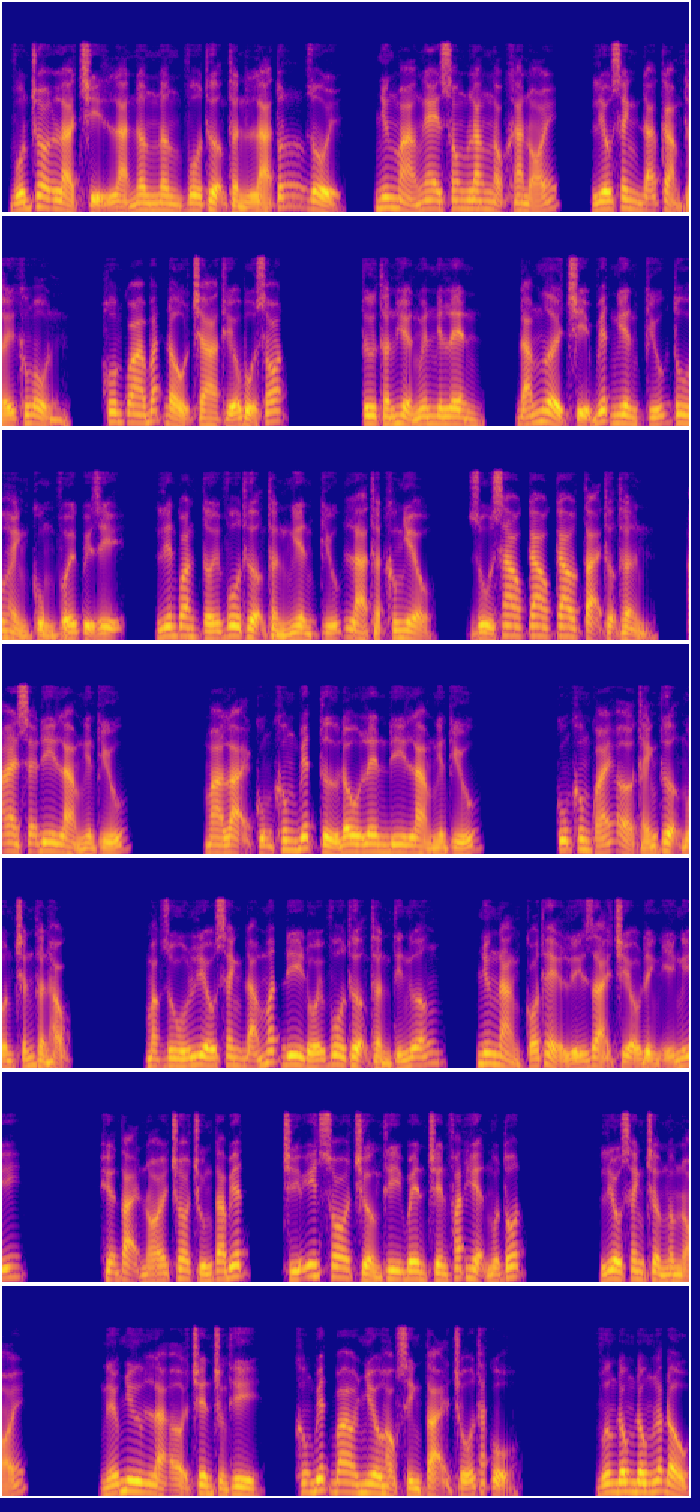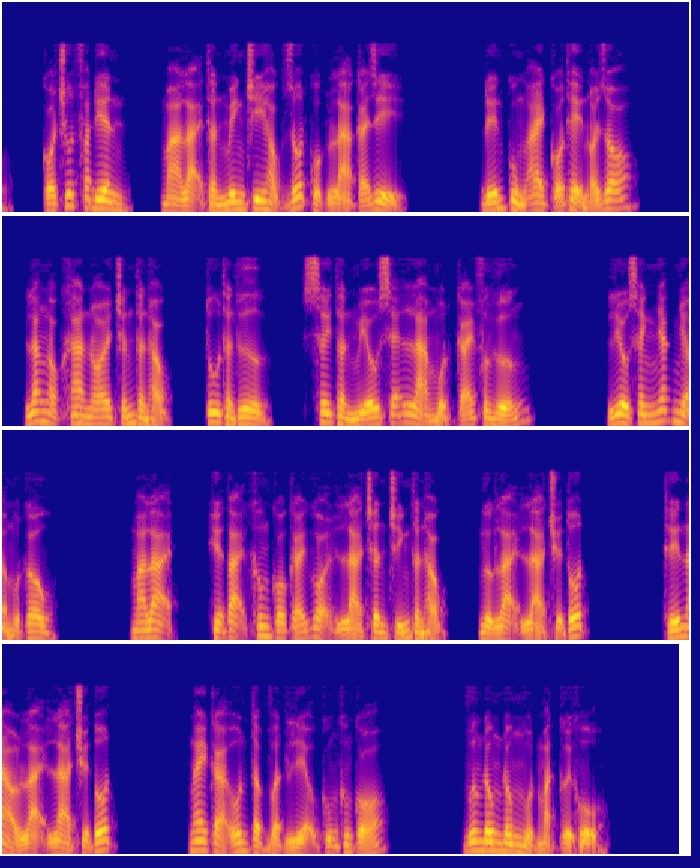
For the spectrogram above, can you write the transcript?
Vốn cho là chỉ là nâng nâng vô thượng thần là tốt rồi, nhưng mà nghe xong lăng ngọc kha nói liêu xanh đã cảm thấy không ổn, hôm qua bắt đầu tra thiếu bổ sót. Từ thần hiển nguyên nhân lên, đám người chỉ biết nghiên cứu tu hành cùng với quỷ dị, liên quan tới vô thượng thần nghiên cứu là thật không nhiều, dù sao cao cao tại thượng thần, ai sẽ đi làm nghiên cứu? Mà lại cũng không biết từ đâu lên đi làm nghiên cứu. Cũng không quái ở thánh thượng muốn chấn thần học. Mặc dù liêu xanh đã mất đi đối vô thượng thần tín ngưỡng, nhưng nàng có thể lý giải triều đình ý nghĩ. Hiện tại nói cho chúng ta biết chỉ ít so trường thi bên trên phát hiện muốn tốt. Liêu xanh trầm ngâm nói, nếu như là ở trên trường thi, không biết bao nhiêu học sinh tại chỗ thắt cổ. Vương đông đông lắc đầu có chút phát điên mà lại thần minh chi học rốt cuộc là cái gì? Đến cùng ai có thể nói rõ? Lăng ngọc kha nói chấn thần học tu thần thư, xây thần miếu sẽ là một cái phương hướng. Liêu xanh nhắc nhở một câu. Mà lại hiện tại không có cái gọi là chân chính thần học ngược lại là chuyện tốt. Thế nào lại là chuyện tốt? Ngay cả ôn tập vật liệu cũng không có. Vương đông đông một mặt cười khổ.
